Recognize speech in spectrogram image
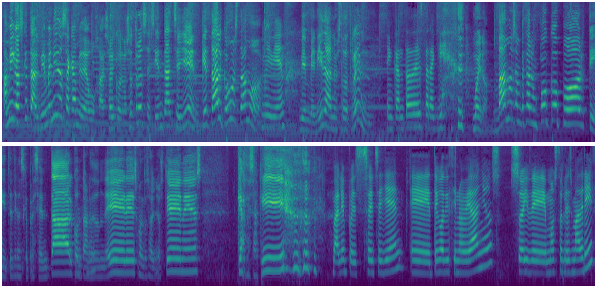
Amigos, ¿qué tal? Bienvenidos a Cambio de Agujas. Hoy con nosotros se sienta Cheyenne. ¿Qué tal? ¿Cómo estamos? Muy bien, Bienvenida a nuestro tren. encantada de estar aquí. Bueno, vamos a empezar un poco por ti. Te tienes que presentar, contar de dónde eres, cuántos años tienes, qué haces aquí. Vale, pues soy Cheyenne, eh, tengo 19 años, soy de Móstoles, Madrid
